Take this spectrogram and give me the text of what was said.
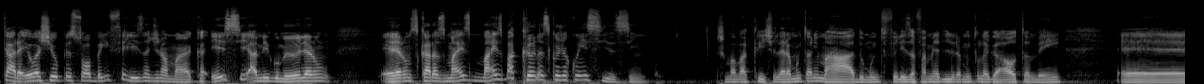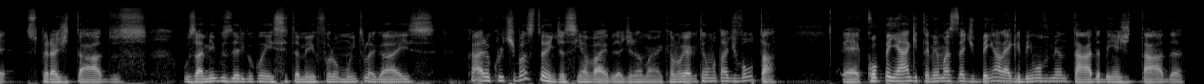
Cara, eu achei o pessoal bem feliz na Dinamarca. Esse amigo meu, ele era um, ele era um dos caras mais, mais bacanas que eu já conheci, assim. Chamava Christian. Ele era muito animado, muito feliz. A família dele era muito legal também. É, super agitados. Os amigos dele que eu conheci também foram muito legais. Cara, eu curti bastante, assim, a vibe da Dinamarca. É um lugar que eu tenho vontade de voltar. É, Copenhague também é uma cidade bem alegre, bem movimentada, bem agitada.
